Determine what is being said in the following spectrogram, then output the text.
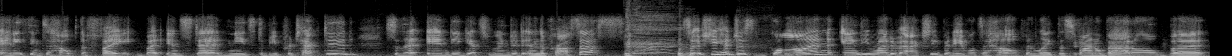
anything to help the fight, but instead needs to be protected so that Andy gets wounded in the process. so if she had just gone, Andy might have actually been able to help in like this final battle, but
